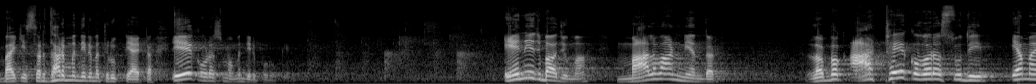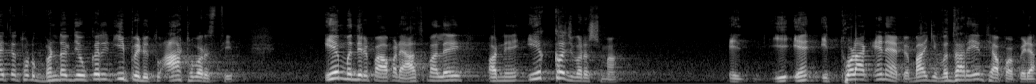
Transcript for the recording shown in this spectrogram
બાકી સરદાર મંદિરમાંથી રૂપિયા આપ્યા. એક વર્ષમાં મંદિર પૂરું કર્યું. એની જ બાજુમાં માલવાણની અંદર લગભગ આઠેક વર્ષ સુધી, એમાં તે થોડુંક ભંડક જેવું કરીને એ પડ્યું હતું આઠ વર્ષથી. એ મંદિર પણ આપણે હાથમાં લઈ અને એક જ વર્ષમાં એ થોડાક એને આપ્યા. બાકી વધારે એથી આપવા પડ્યા.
